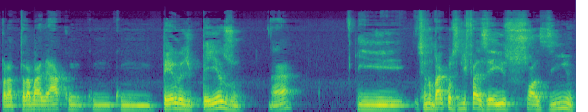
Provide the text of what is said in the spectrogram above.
para trabalhar com, com, com, perda de peso, né? E você não vai conseguir fazer isso sozinho,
